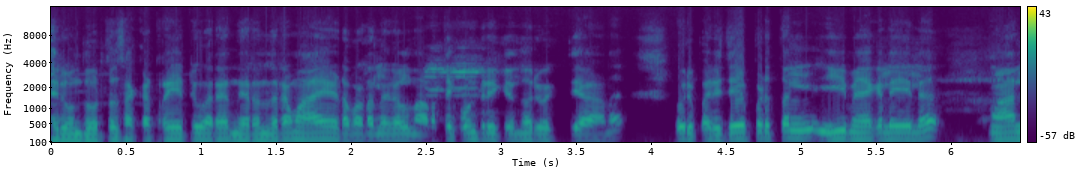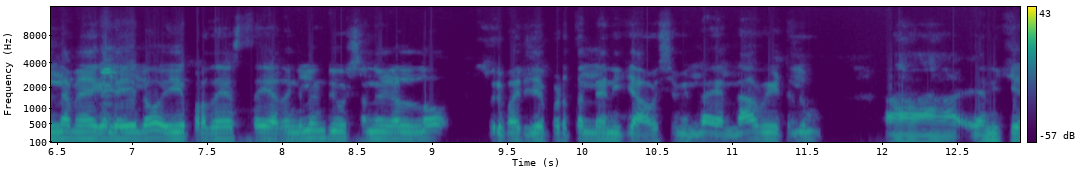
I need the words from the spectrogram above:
തിരുവനന്തപുരത്ത് സെക്രട്ടേറിയറ്റ് വരെ നിരന്തരമായ ഇടപെടലുകൾ നടത്തിക്കൊണ്ടിരിക്കുന്ന ഒരു വ്യക്തിയാണ്. ഒരു പരിചയപ്പെടുത്തൽ ഈ മേഖലയിൽ മാലിന്യ മേഖലയിലോ ഈ പ്രദേശത്തെ ഏതെങ്കിലും ഡിവിഷനുകളിലോ ഒരു പരിചയപ്പെടുത്തൽ എനിക്ക് ആവശ്യമില്ല. എല്ലാ വീട്ടിലും എനിക്ക്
